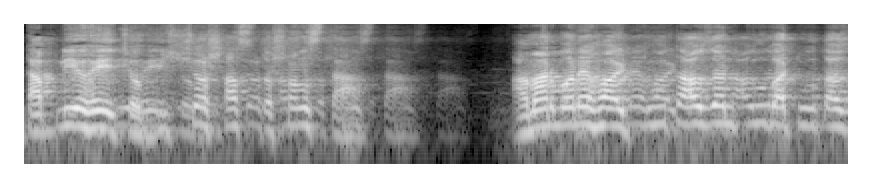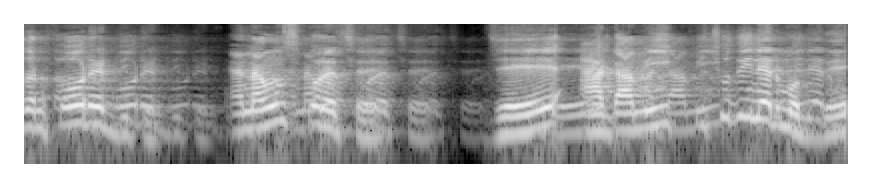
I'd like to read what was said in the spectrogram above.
ডাব্লিউএইচও বিশ্ব স্বাস্থ্য সংস্থা। আমার মনে হয় টু বা টু এর দিকে অ্যানাউন্স করেছে যে আগামী কিছুদিনের মধ্যে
